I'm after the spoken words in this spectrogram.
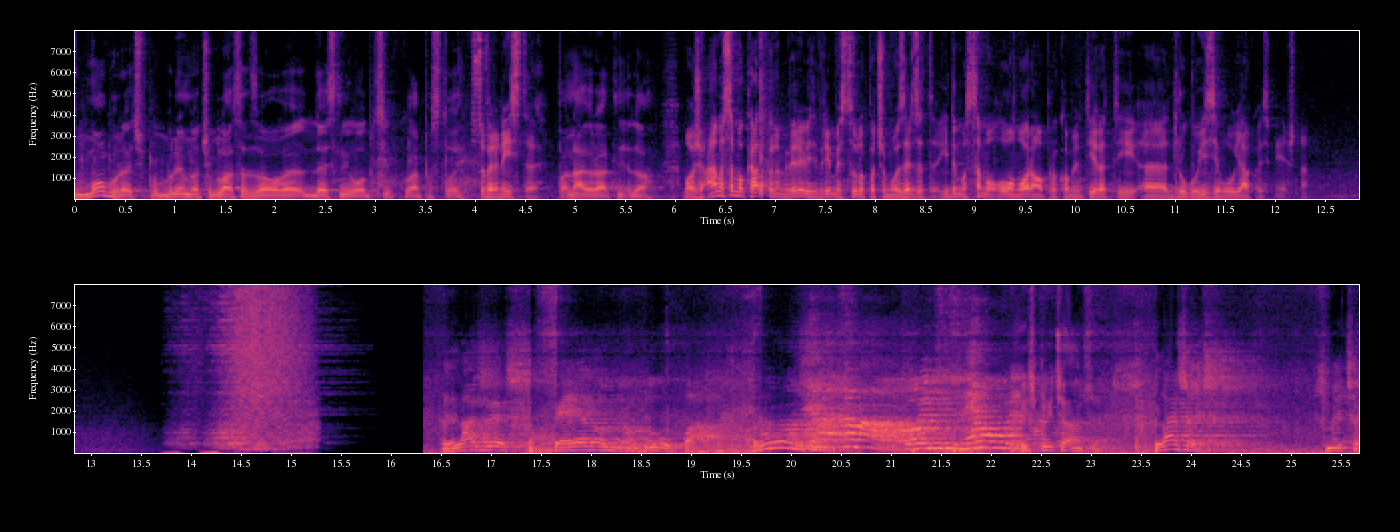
Mogu reći, vjerujem da ću glasat za ove desniju opciju koja postoji. Suvereniste. Pa najvjerojatnije, da. Može, ajmo samo kratko, nam je vrijeme- vrijeme sudilo pa ćemo zezati. Idemo samo ovo, moramo prokomentirati e, drugu izjavu, jako je smiješna. Lažeš, seronjo, glupa. Ružna. Ispričavam se. Lažeš. Smeće.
